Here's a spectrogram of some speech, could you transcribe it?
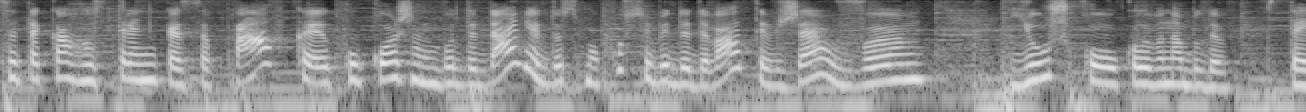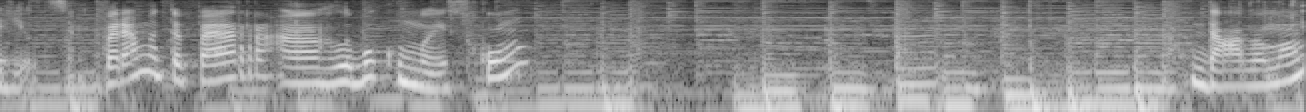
це така гостренька заправка, яку кожен буде далі до смаку собі додавати вже в юшку, коли вона буде в тарілці. Беремо тепер е, глибоку миску, давимо.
